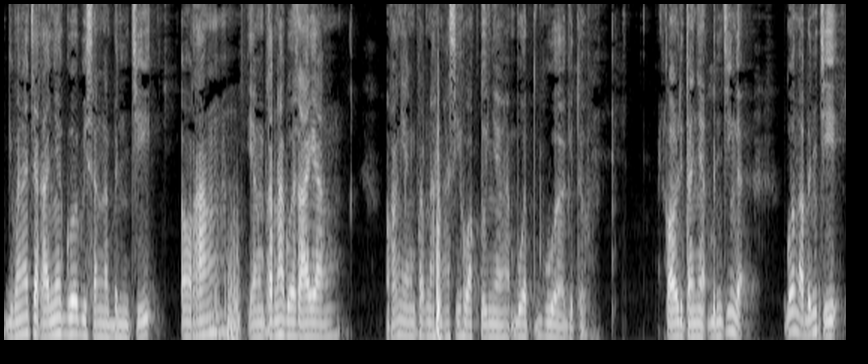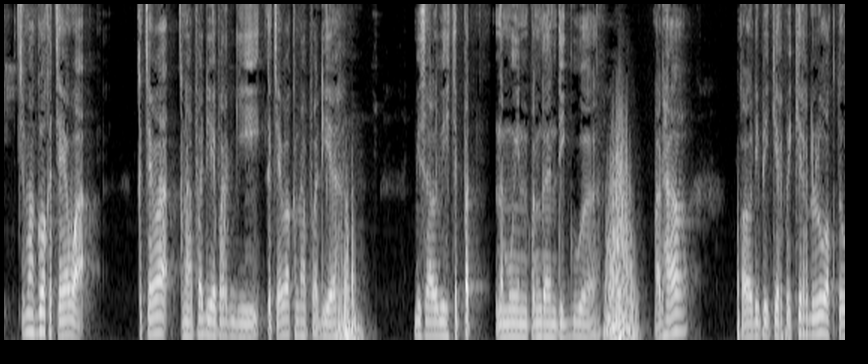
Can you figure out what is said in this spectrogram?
gimana caranya gue bisa ngebenci orang yang pernah gue sayang? Orang yang pernah ngasih waktunya buat gue gitu. Kalau ditanya benci nggak? Gue nggak benci cuma gue kecewa. Kecewa kenapa dia pergi kecewa kenapa dia bisa lebih cepat nemuin pengganti gue Padahal kalau dipikir-pikir dulu waktu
